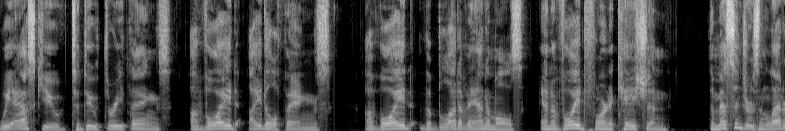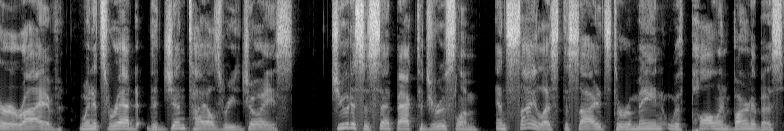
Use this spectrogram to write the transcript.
we ask you to do three things avoid idol things, avoid the blood of animals, and avoid fornication. The messengers and letter arrive. When it's read, the Gentiles rejoice. Judas is sent back to Jerusalem, and Silas decides to remain with Paul and Barnabas,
